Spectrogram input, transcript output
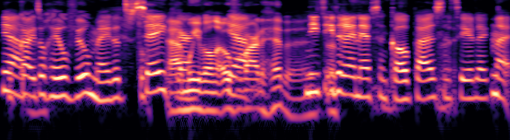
Ja, Dan kan je toch heel veel mee. Dat is toch... zeker. Ja, moet je wel een Ja. overwaarde hebben. Niet Dat- iedereen heeft een koophuis Nee. natuurlijk. Nee.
